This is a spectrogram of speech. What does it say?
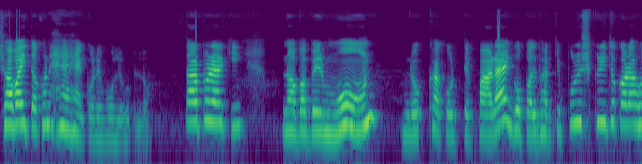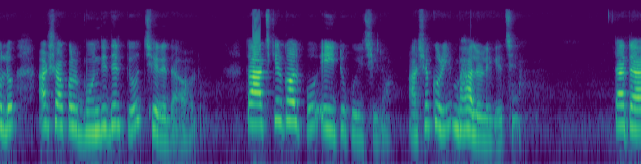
সবাই তখন হ্যাঁ হ্যাঁ করে বলে উঠল। তারপর আর কি, নবাবের মন রক্ষা করতে পারায় গোপাল ভাঁড়কে পুরস্কৃত করা হলো আর সকল বন্দীদেরকেও ছেড়ে দেওয়া হলো। তো আজকের গল্প এইটুকুই ছিল। আশা করি ভালো লেগেছে। টাটা।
